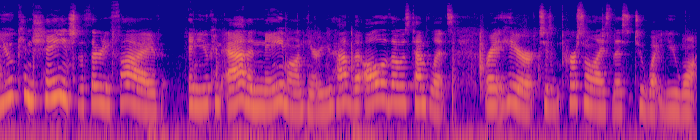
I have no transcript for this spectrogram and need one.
you can change the 35 and you can add a name on here. You have the, all of those templates right here to personalize this to what you want.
